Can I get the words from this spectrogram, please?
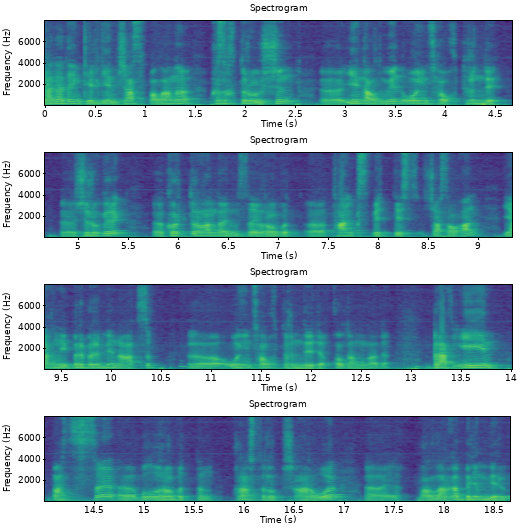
жаңадан келген жас баланы қызықтыру үшін ә, ең алдымен ойын сауық түрінде ә, жүру керек. Ә, көріп тұрғандарыңыздай робот ә, танк іспеттес жасалған яғни бір бірімен атысып ойын сауық түрінде де қолданылады. Бірақ ең бастысы бұл роботтың құрастырылып шығаруы балаларға білім беру.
